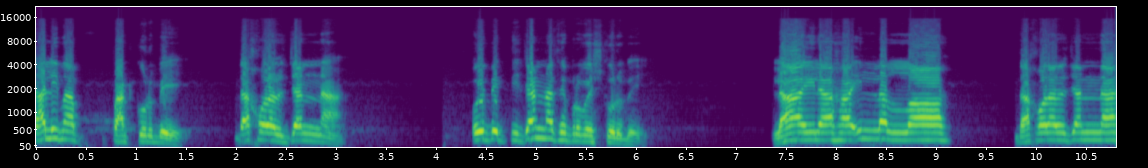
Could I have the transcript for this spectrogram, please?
কালিমা পাঠ করবে। দাখলাল জান্না ওই ব্যক্তি জান্নাতে প্রবেশ করবে। লা ইলাহা ইল্লাল্লাহ। জান্নাহ।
